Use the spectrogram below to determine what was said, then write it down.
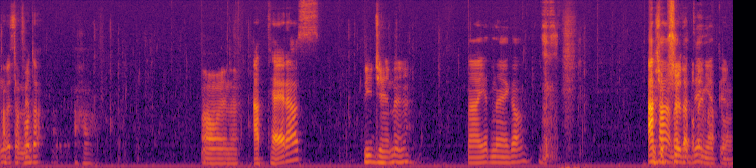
no Ale ta sobie. woda... Aha. O, jene. A teraz? Idziemy. Na jednego się Aha, przyda na po tej dynię mapie. tu.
